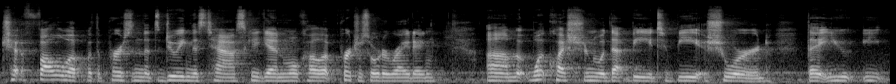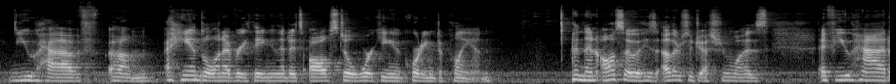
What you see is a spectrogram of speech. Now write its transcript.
ch- follow up with the person that's doing this task again we'll call it purchase order writing um, what question would that be to be assured that you you, have um, a handle on everything and that it's all still working according to plan? And then also his other suggestion was if you had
